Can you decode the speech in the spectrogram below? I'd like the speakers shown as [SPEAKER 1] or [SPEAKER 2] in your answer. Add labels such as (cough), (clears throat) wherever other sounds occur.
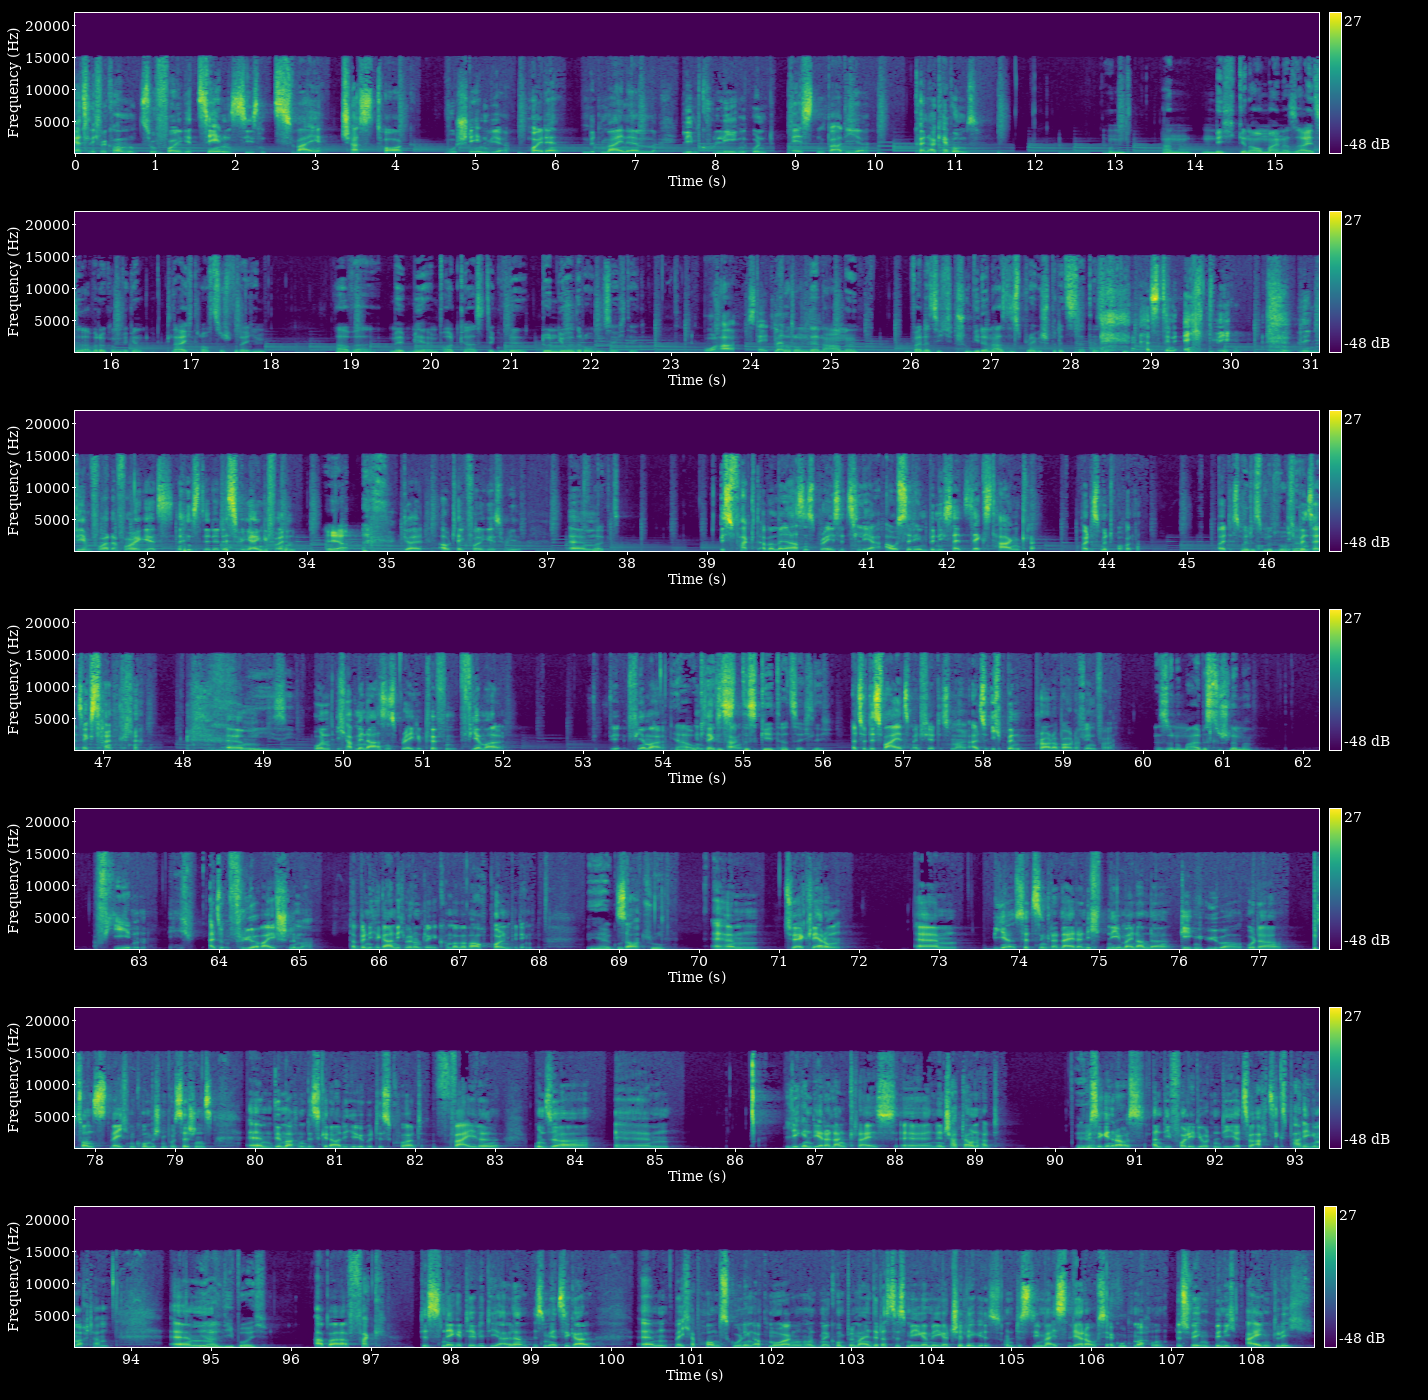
[SPEAKER 1] Herzlich willkommen zu Folge 10, Season 2 Just Talk. Wo stehen wir? Heute mit meinem lieben Kollegen und besten Buddy, Könner Kevums.
[SPEAKER 2] Und an nicht genau meiner Seite, aber da kommen wir gleich drauf zu sprechen, aber mit mir im Podcast der gute Dunjol Drogensüchtig.
[SPEAKER 1] Oha, Statement.
[SPEAKER 2] Warum der Name? Weil er sich schon wieder Nasenspray gespritzt hat. Also (laughs)
[SPEAKER 1] Hast du den echt wegen, wegen dem vor der Folge jetzt? Ist der dir deswegen eingefallen?
[SPEAKER 2] Ja.
[SPEAKER 1] Geil. Outtake-Folge ist real. Ähm,
[SPEAKER 2] Fakt.
[SPEAKER 1] Ist Fakt, aber mein Nasenspray ist jetzt leer. Außerdem bin ich seit sechs Tagen krank. Heute ist Mittwoch, oder? Heute ist
[SPEAKER 2] Heute
[SPEAKER 1] Mittwoch.
[SPEAKER 2] ist Mittwoch,
[SPEAKER 1] ich
[SPEAKER 2] ja.
[SPEAKER 1] bin seit sechs Tagen krank. (laughs) ähm,
[SPEAKER 2] Easy.
[SPEAKER 1] und ich habe mir Nasenspray gepfiffen viermal. Vi- Viermal
[SPEAKER 2] Ja,
[SPEAKER 1] in
[SPEAKER 2] okay,
[SPEAKER 1] sechs
[SPEAKER 2] das,
[SPEAKER 1] Tagen.
[SPEAKER 2] das geht tatsächlich.
[SPEAKER 1] also das war jetzt mein viertes Mal. Also ich bin proud about auf jeden Fall.
[SPEAKER 2] Also normal bist du schlimmer.
[SPEAKER 1] Auf jeden. Ich, also früher war ich schlimmer. Da bin ich ja gar nicht mehr runtergekommen, aber war auch pollenbedingt.
[SPEAKER 2] Ja, gut,
[SPEAKER 1] So.
[SPEAKER 2] true.
[SPEAKER 1] Ähm, zur Erklärung. Ähm, wir sitzen gerade leider nicht nebeneinander gegenüber oder sonst welchen komischen Positions. Ähm, wir machen das gerade hier über Discord, weil unser ähm, legendärer Landkreis äh, einen Shutdown hat.
[SPEAKER 2] Ja,
[SPEAKER 1] Grüße gehen raus an die Vollidioten, die hier zur 80 Party gemacht haben. Ähm,
[SPEAKER 2] ja lieb euch.
[SPEAKER 1] aber fuck this Negativity, Alter, ist mir jetzt egal. Ähm, weil ich habe Homeschooling ab morgen und mein Kumpel meinte, dass das mega, mega chillig ist und dass die meisten Lehrer auch sehr gut machen. Deswegen bin ich eigentlich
